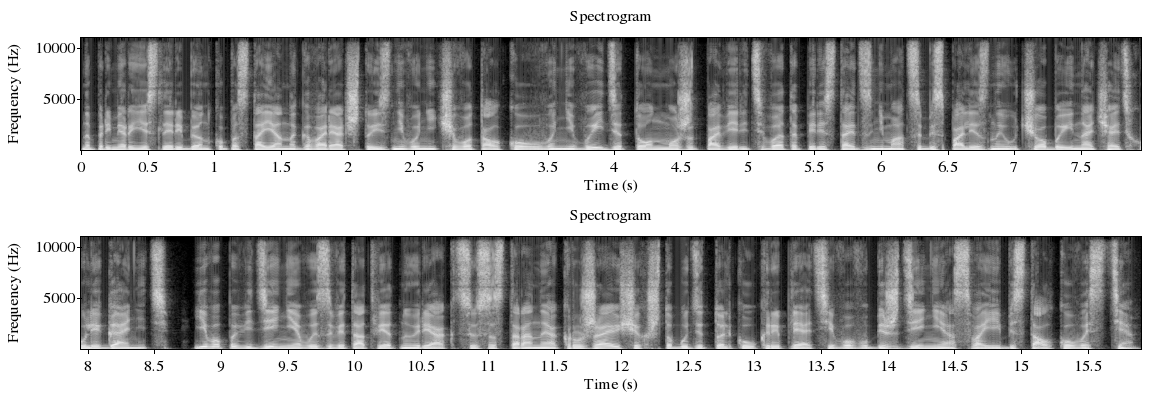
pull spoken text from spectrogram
Например, если ребенку постоянно говорят, что из него ничего толкового не выйдет, то он может поверить в это, перестать заниматься бесполезной учебой и начать хулиганить. Его поведение вызовет ответную реакцию со стороны окружающих, что будет только укреплять его в убеждении о своей бестолковости.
